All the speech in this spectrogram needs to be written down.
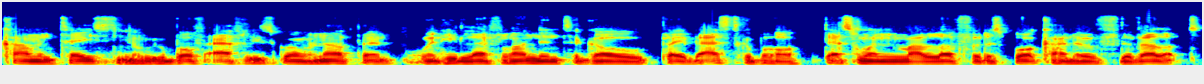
common tastes. You know, we were both athletes growing up, and when he left London to go play basketball, that's when my love for the sport kind of developed.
